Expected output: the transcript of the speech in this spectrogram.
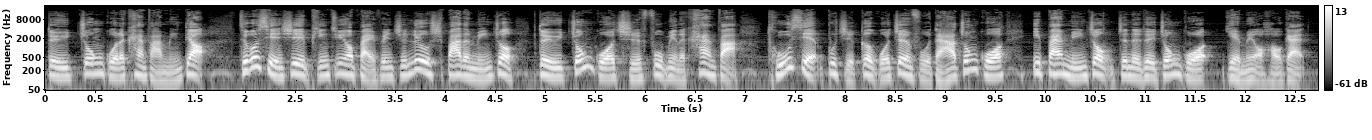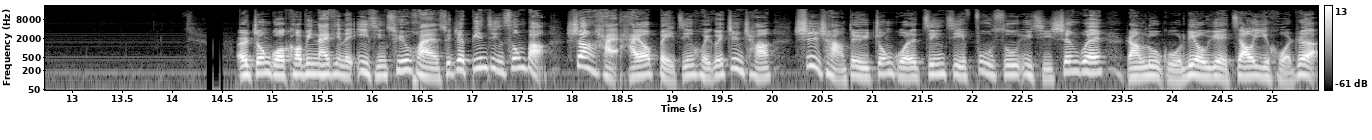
对于中国的看法民调，结果显示，平均有百分之六十八的民众对于中国持负面的看法，凸显不止各国政府打压中国，一般民众真的对中国也没有好感。而中国 COVID-19 的疫情趋缓，随着边境松绑，上海还有北京回归正常，市场对于中国的经济复苏预期升温，让陆股六月交易火热。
